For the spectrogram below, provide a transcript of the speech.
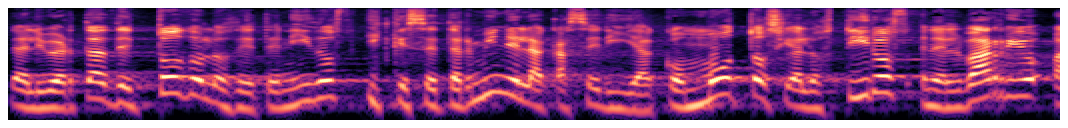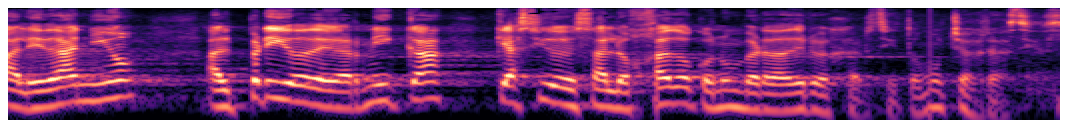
la libertad de todos los detenidos y que se termine la cacería con motos y a los tiros en el barrio aledaño al predio de Guernica, que ha sido desalojado con un verdadero ejército. Muchas gracias.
